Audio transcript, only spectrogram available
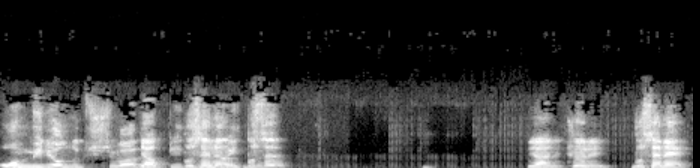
10 milyonluk civarı ya, bir bu sene bu sene Yani şöyle bu sene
